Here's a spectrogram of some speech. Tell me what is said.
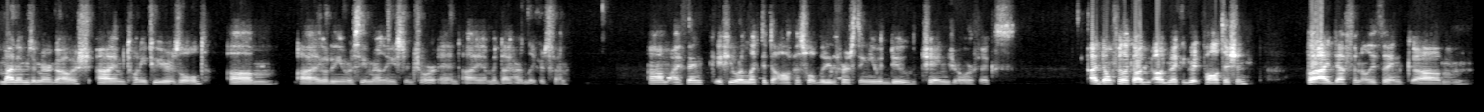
My name is Amir Gawish. I am 22 years old. Um, I go to the University of Maryland Eastern Shore, and I am a diehard Lakers fan. Um, I think if you were elected to office, what would be the first thing you would do, change or fix? I don't feel like I'd, I'd make a great politician, but I definitely think um,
